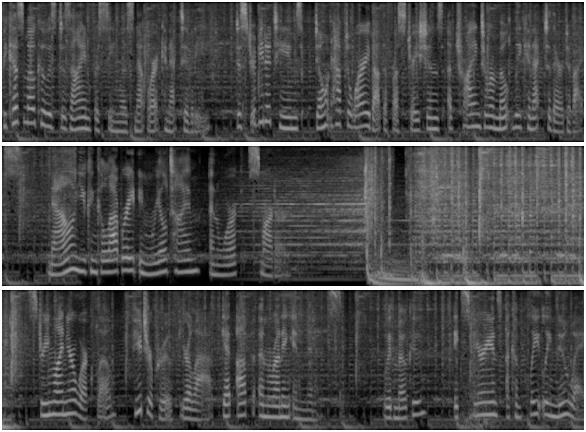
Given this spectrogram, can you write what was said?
Because Moku is designed for seamless network connectivity, distributed teams don't have to worry about the frustrations of trying to remotely connect to their device. Now you can collaborate in real time and work smarter. Streamline your workflow, future proof your lab, get up and running in minutes. With Moku, experience a completely new way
